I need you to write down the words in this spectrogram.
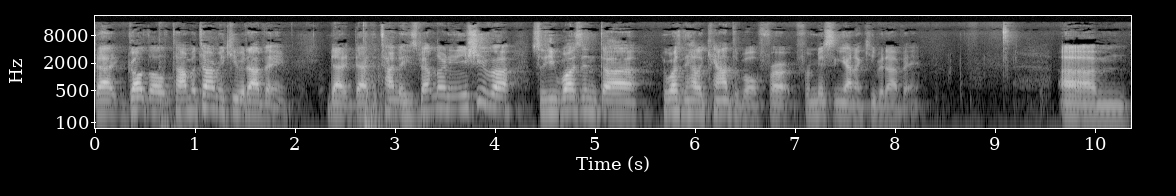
that Gadol Tamatar Mikibet Aveim that, that the time that he spent learning yeshiva, so he wasn't uh, he wasn't held accountable for, for missing out on kibbut avein. Um,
